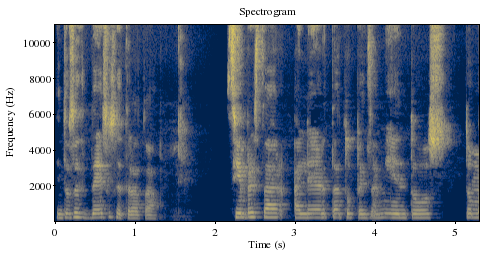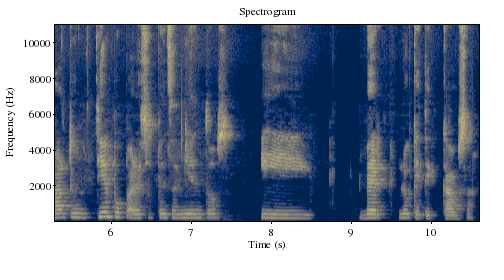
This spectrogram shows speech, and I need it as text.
Entonces de eso se trata. Siempre estar alerta a tus pensamientos, tomarte un tiempo para esos pensamientos y ver lo que te causa.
